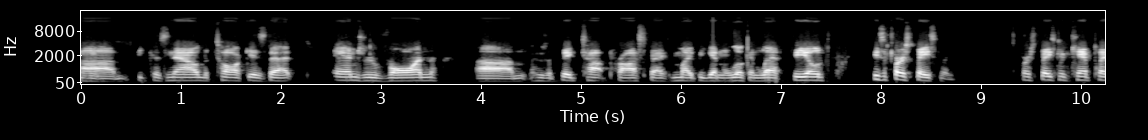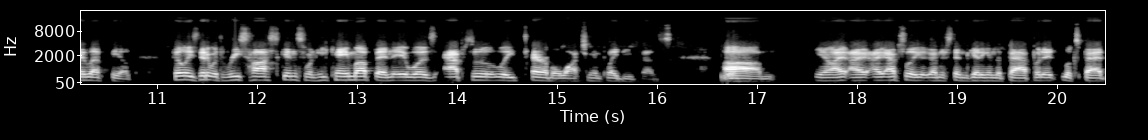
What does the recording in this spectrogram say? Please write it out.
Um, because now the talk is that Andrew Vaughn, um, who's a big top prospect, might be getting a look in left field. He's a first baseman. First baseman can't play left field. Phillies did it with Rhys Hoskins when he came up, and it was absolutely terrible watching him play defense. Yeah. Um, you know, I, I, I absolutely understand getting in the bat, but it looks bad.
